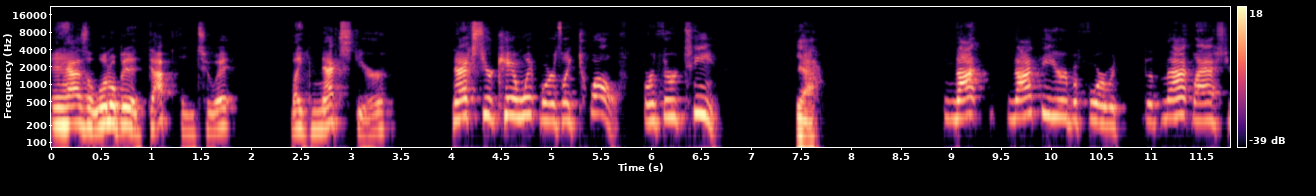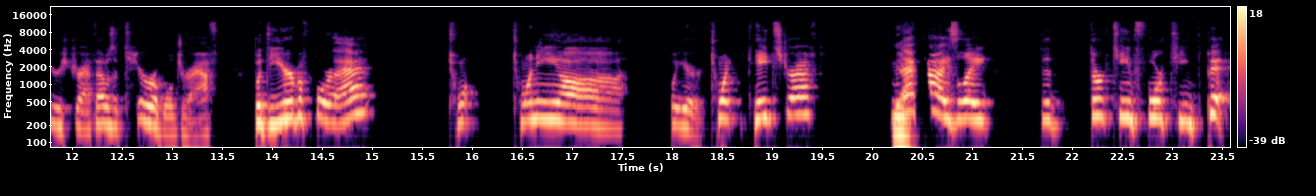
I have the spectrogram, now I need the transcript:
and has a little bit of depth into it, like next year, Next year, Cam Whitmore is like 12 or 13. Yeah. Not not the year before with the, not last year's draft. That was a terrible draft. But the year before that, tw- 20 uh what year? 20 Cade's draft? I mean, Yeah. that guy's like the 13th, 14th pick.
